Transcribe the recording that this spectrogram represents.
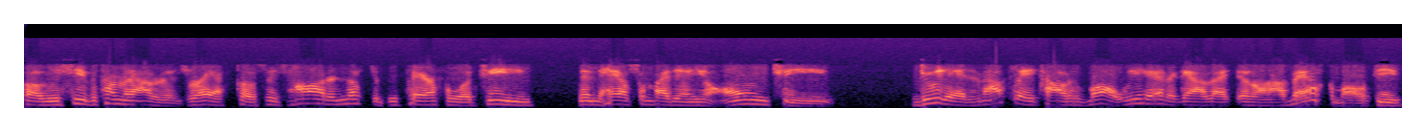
uh, receiver coming out of the draft because it's hard enough to prepare for a team than to have somebody on your own team do that. And I played college ball. We had a guy like that on our basketball team,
